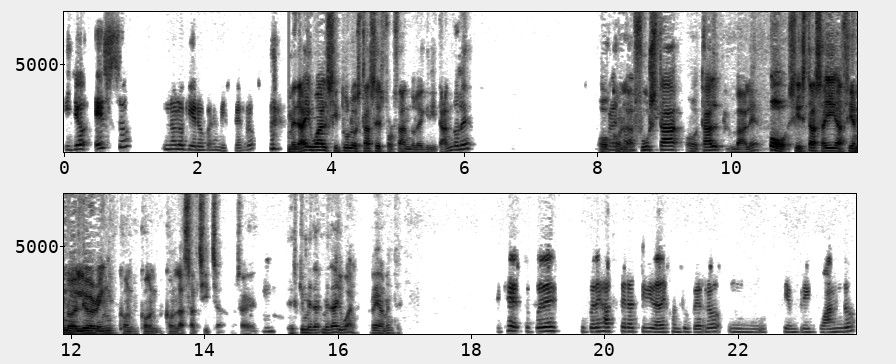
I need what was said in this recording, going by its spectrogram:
Y yo eso no lo quiero para mis perros. Me da igual si tú lo estás esforzándole gritándole, o con la fusta, o tal, ¿vale? O si estás ahí haciendo el luring con, con, con la salchicha. O sea, mm. es que me da, me da, igual, realmente. Es que tú puedes, tú puedes hacer actividades con tu perro mmm, siempre y cuando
